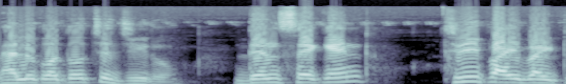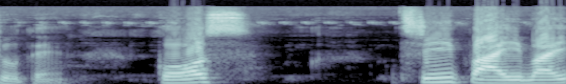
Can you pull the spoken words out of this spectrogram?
ভ্যালু কত হচ্ছে? Zero then second three pi by টুতে কস থ্রি পাই বাই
